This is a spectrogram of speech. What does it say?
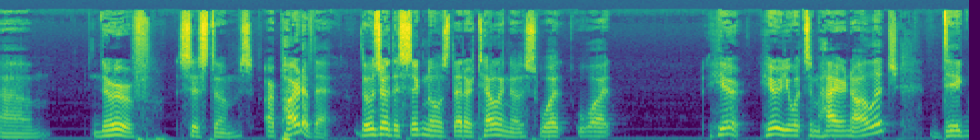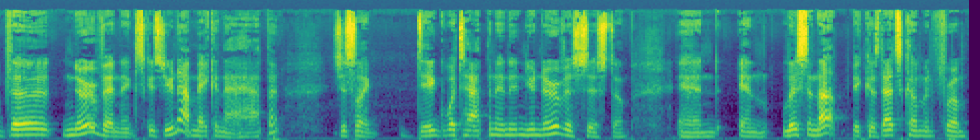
um, nerve systems are part of that. Those are the signals that are telling us what what here here you want some higher knowledge? Dig the nerve endings because you're not making that happen. It's just like dig what's happening in your nervous system and and listen up because that's coming from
